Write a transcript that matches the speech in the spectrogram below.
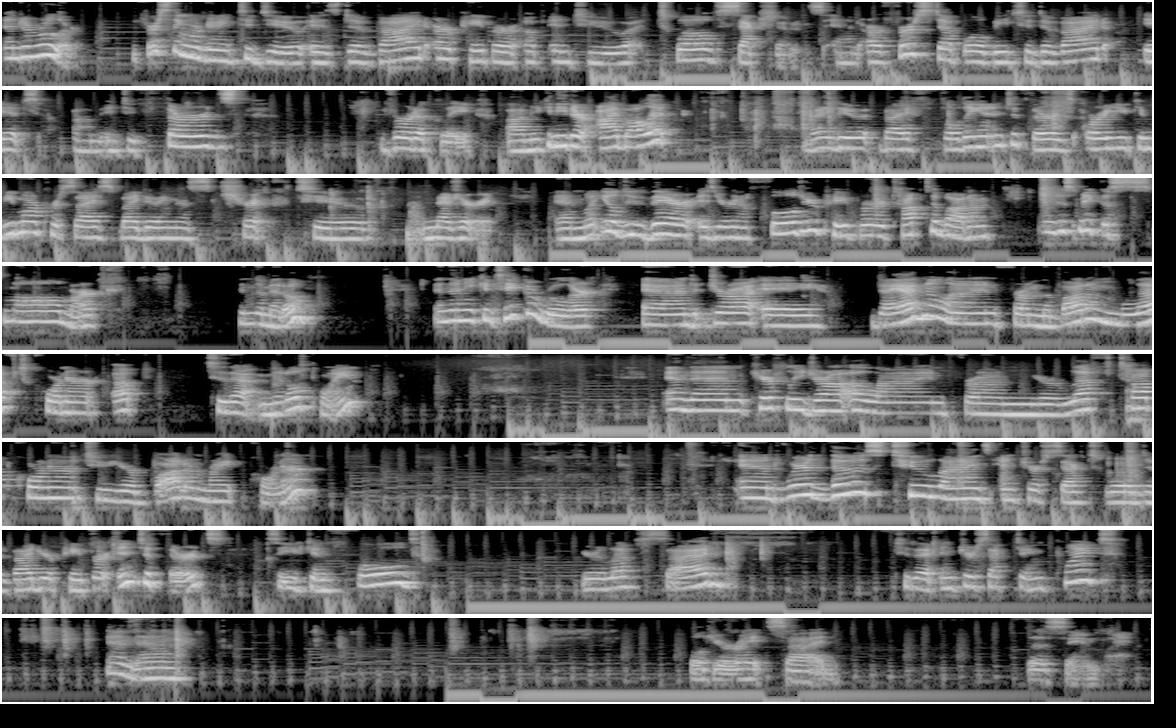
and a ruler. The first thing we're going to do is divide our paper up into 12 sections. And our first step will be to divide it um, into thirds vertically. Um, you can either eyeball it do, by folding it into thirds, or you can be more precise by doing this trick to measure it. And what you'll do there is you're gonna fold your paper top to bottom and just make a small mark in the middle. And then you can take a ruler and draw a diagonal line from the bottom left corner up to that middle point. And then carefully draw a line from your left top corner to your bottom right corner. And where those two lines intersect will divide your paper into thirds. So you can fold your left side to that intersecting point and then fold your right side the same way.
